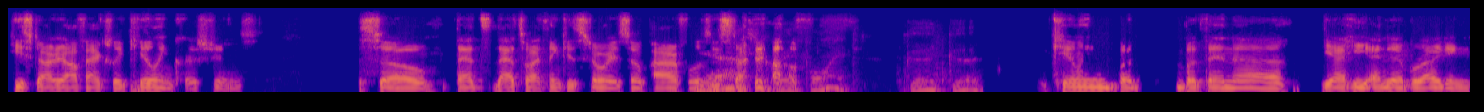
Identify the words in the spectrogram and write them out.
he started off actually killing Christians. So that's that's why I think his story is so powerful. As yeah, he started off point. Good, good. Killing, but but then uh yeah, he ended up writing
